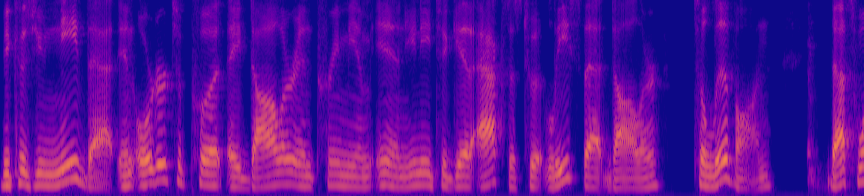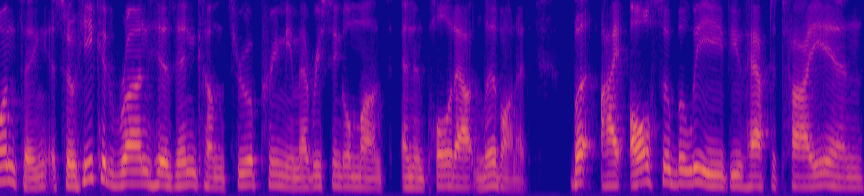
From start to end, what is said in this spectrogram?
Because you need that. In order to put a dollar in premium in you need to get access to at least that dollar to live on that's one thing so he could run his income through a premium every single month and then pull it out and live on it but i also believe you have to tie in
